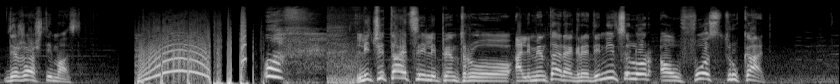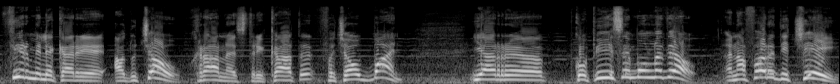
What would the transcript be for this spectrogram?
Deja știm asta. Of! Licitațiile pentru alimentarea grădinițelor au fost trucate. Firmele care aduceau hrană stricată făceau bani, iar uh, copiii se îmbolnăveau. În afară de cei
